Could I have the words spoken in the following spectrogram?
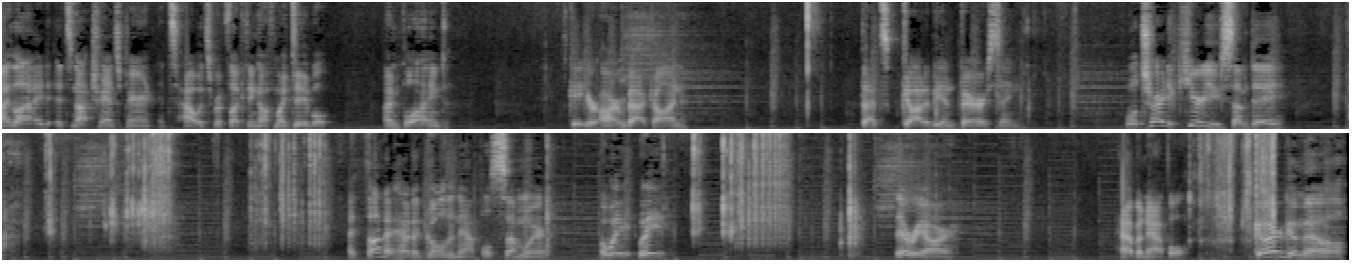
I lied. It's not transparent. It's how it's reflecting off my table. I'm blind. Let's get your arm back on. That's gotta be embarrassing. We'll try to cure you someday. I thought I had a golden apple somewhere. Oh wait, wait. There we are. Have an apple. Gargamel!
